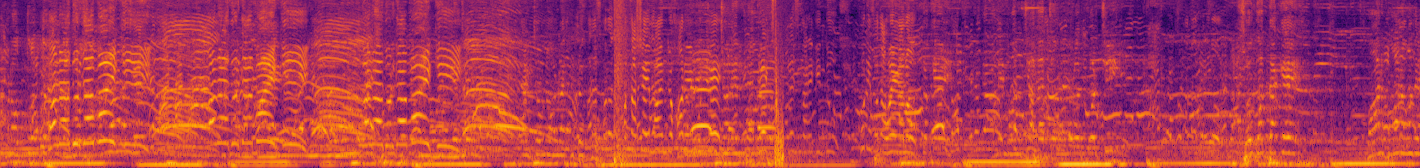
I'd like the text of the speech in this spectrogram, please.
আমরা অত্যন্ত দুর্গা মাই কি? দুর্গা মাই দুর্গা মাই কি? আমরা কৃতজ্ঞ। হতাশায় মহেন্দ্র খড়ের মুখে কিন্তু হয়ে গেল। আমি মঞ্চে আসার জন্য অনুরোধ করছি। সৌগতদাকে বারবার আমাদের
